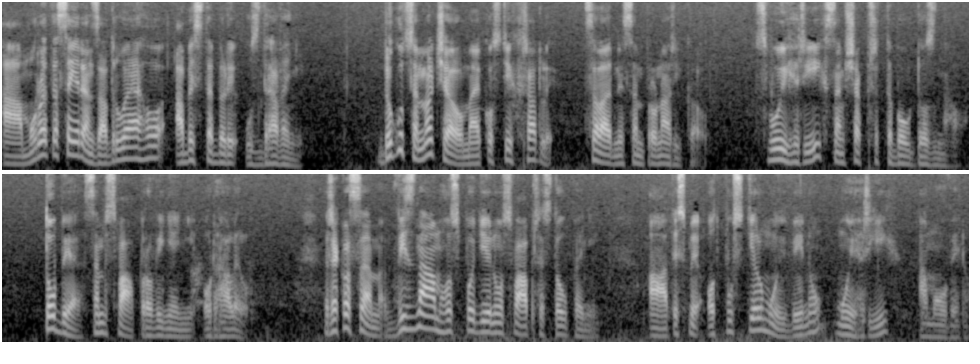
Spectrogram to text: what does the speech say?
a modlete se jeden za druhého, abyste byli uzdraveni. Dokud jsem mlčel, mé kosti chřadly. Celé dny jsem pronaříkal. Svůj hřích jsem však před tebou doznal. Tobě jsem svá provinění odhalil. Řekl jsem, vyznám hospodinu svá přestoupení. A ty jsi mi odpustil můj vinu, můj hřích a mou vinu.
